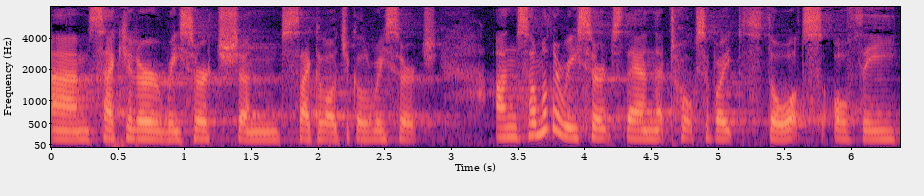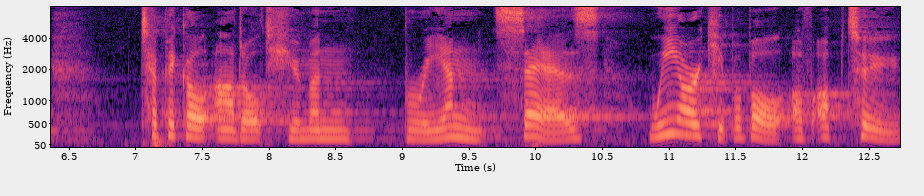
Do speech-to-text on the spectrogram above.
um, secular research and psychological research. And some of the research then that talks about thoughts of the typical adult human brain says we are capable of up to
